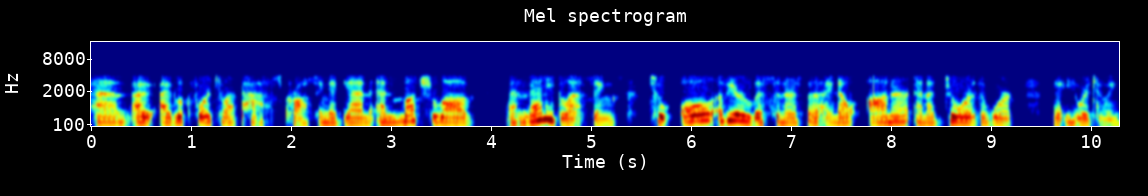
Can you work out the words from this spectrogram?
And I, I look forward to our paths crossing again. And much love and many blessings to all of your listeners that I know honor and adore the work that you are doing.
